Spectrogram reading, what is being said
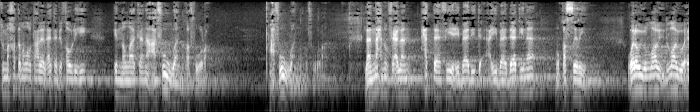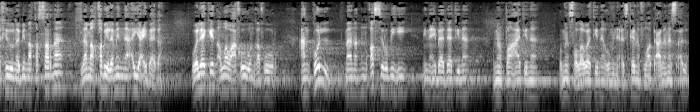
ثم ختم الله تعالى الآية بقوله إن الله كان عفوا غفورا. عفوا غفورا لأن نحن فعلا حتى في عبادة عباداتنا مقصرين. ولو الله, الله يؤاخذنا بما قصرنا لما قبل منا أي عبادة. ولكن الله عفو غفور عن كل ما نقصر به من عباداتنا ومن طاعاتنا ومن صلواتنا ومن أذكارنا. في الله تعالى نسأل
